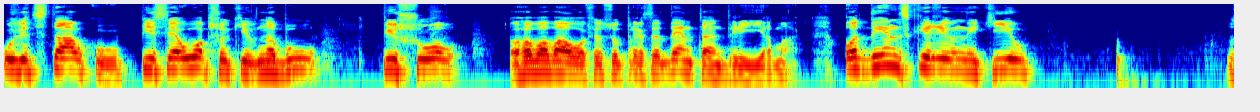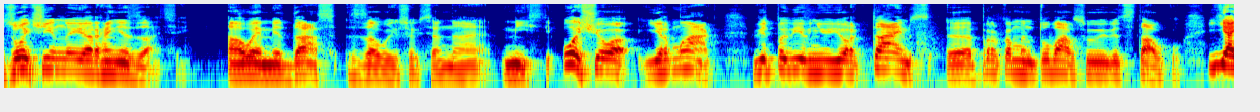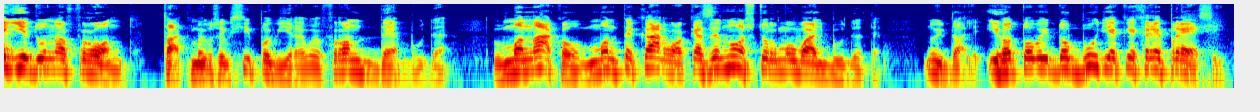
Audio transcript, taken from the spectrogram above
у відставку після обшуків НАБУ пішов голова Офісу президента Андрій Єрмак. Один з керівників злочинної організації. Але Мідас залишився на місці. Ось що Єрмак відповів Нью-Йорк Таймс, е, прокоментував свою відставку. Я їду на фронт. Так, ми вже всі повірили. Фронт де буде? В Монако, в Монте-Карло, казино штурмувати будете. Ну і далі. І готовий до будь-яких репресій.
